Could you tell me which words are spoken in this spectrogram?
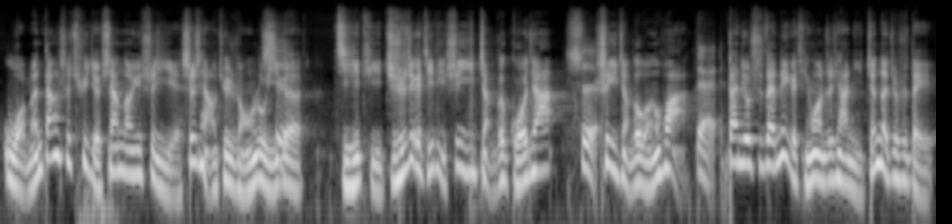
我们当时去就相当于是也是想要去融入一个集体，只是这个集体是一整个国家，是是一整个文化。对，但就是在那个情况之下，你真的就是得，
